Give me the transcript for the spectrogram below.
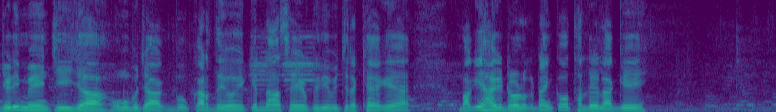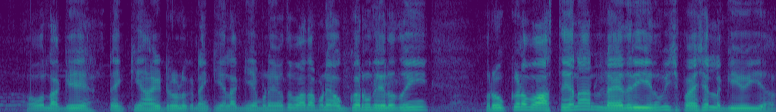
ਜਿਹੜੀ ਮੇਨ ਚੀਜ਼ ਆ ਉਹਨੂੰ ਬਚਾ ਕਰਦੇ ਹੋਏ ਕਿੰਨਾ ਸੇਫਟੀ ਦੇ ਵਿੱਚ ਰੱਖਿਆ ਗਿਆ। ਬਾਕੀ ਹਾਈਡ੍ਰੋਲਿਕ ਟੈਂਕ ਉਹ ਥੱਲੇ ਲੱਗੇ। ਉਹ ਲੱਗੇ, ਟੈਂਕੀਆਂ, ਹਾਈਡ੍ਰੋਲਿਕ ਟੈਂਕੀਆਂ ਲੱਗੀਆਂ ਆਪਣੇ। ਉਹ ਤੋਂ ਬਾਅਦ ਆਪਣੇ ਔਗਰ ਨੂੰ ਦੇਖ ਲਓ ਤੁਸੀਂ। ਰੋਕਣ ਵਾਸਤੇ ਹੈ ਨਾ, ਲੈਦਰੀ ਇਹਨੂੰ ਵੀ ਸਪੈਸ਼ਲ ਲੱਗੀ ਹੋਈ ਆ।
